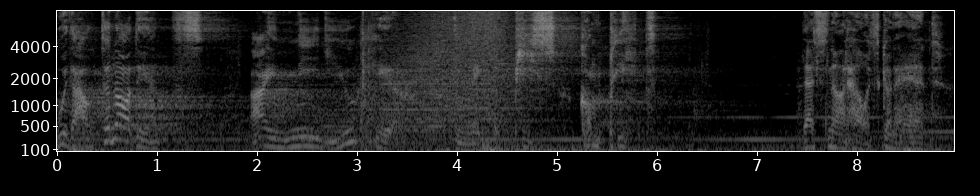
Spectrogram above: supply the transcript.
without an audience? I need you here to make the piece complete. That's not how it's gonna end.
